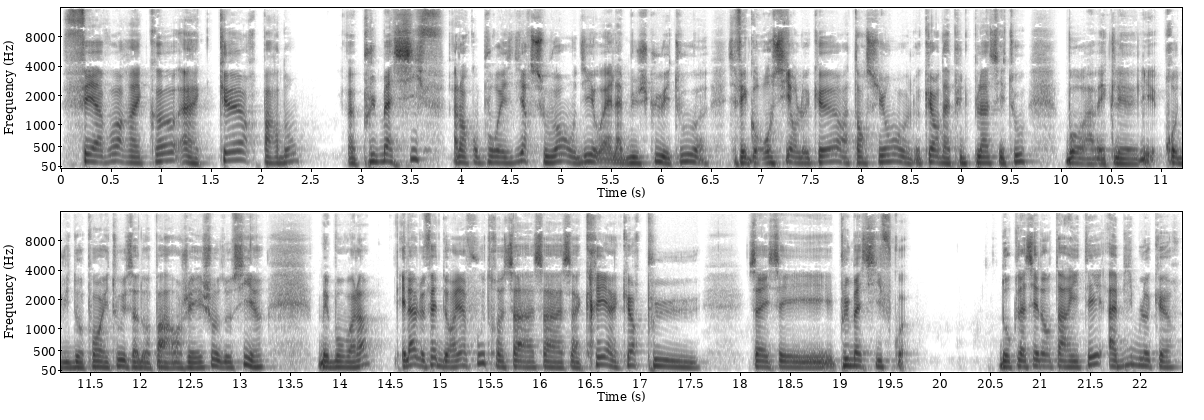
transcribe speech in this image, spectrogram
fait avoir un corps, un cœur, pardon, euh, plus massif, alors qu'on pourrait se dire souvent, on dit ouais la muscu et tout, euh, ça fait grossir le cœur. Attention, le cœur n'a plus de place et tout. Bon, avec les, les, produits dopants et tout, ça doit pas arranger les choses aussi. Hein. Mais bon voilà. Et là, le fait de rien foutre, ça, ça, ça crée un cœur plus, ça, c'est plus massif quoi. Donc la sédentarité abîme le cœur.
